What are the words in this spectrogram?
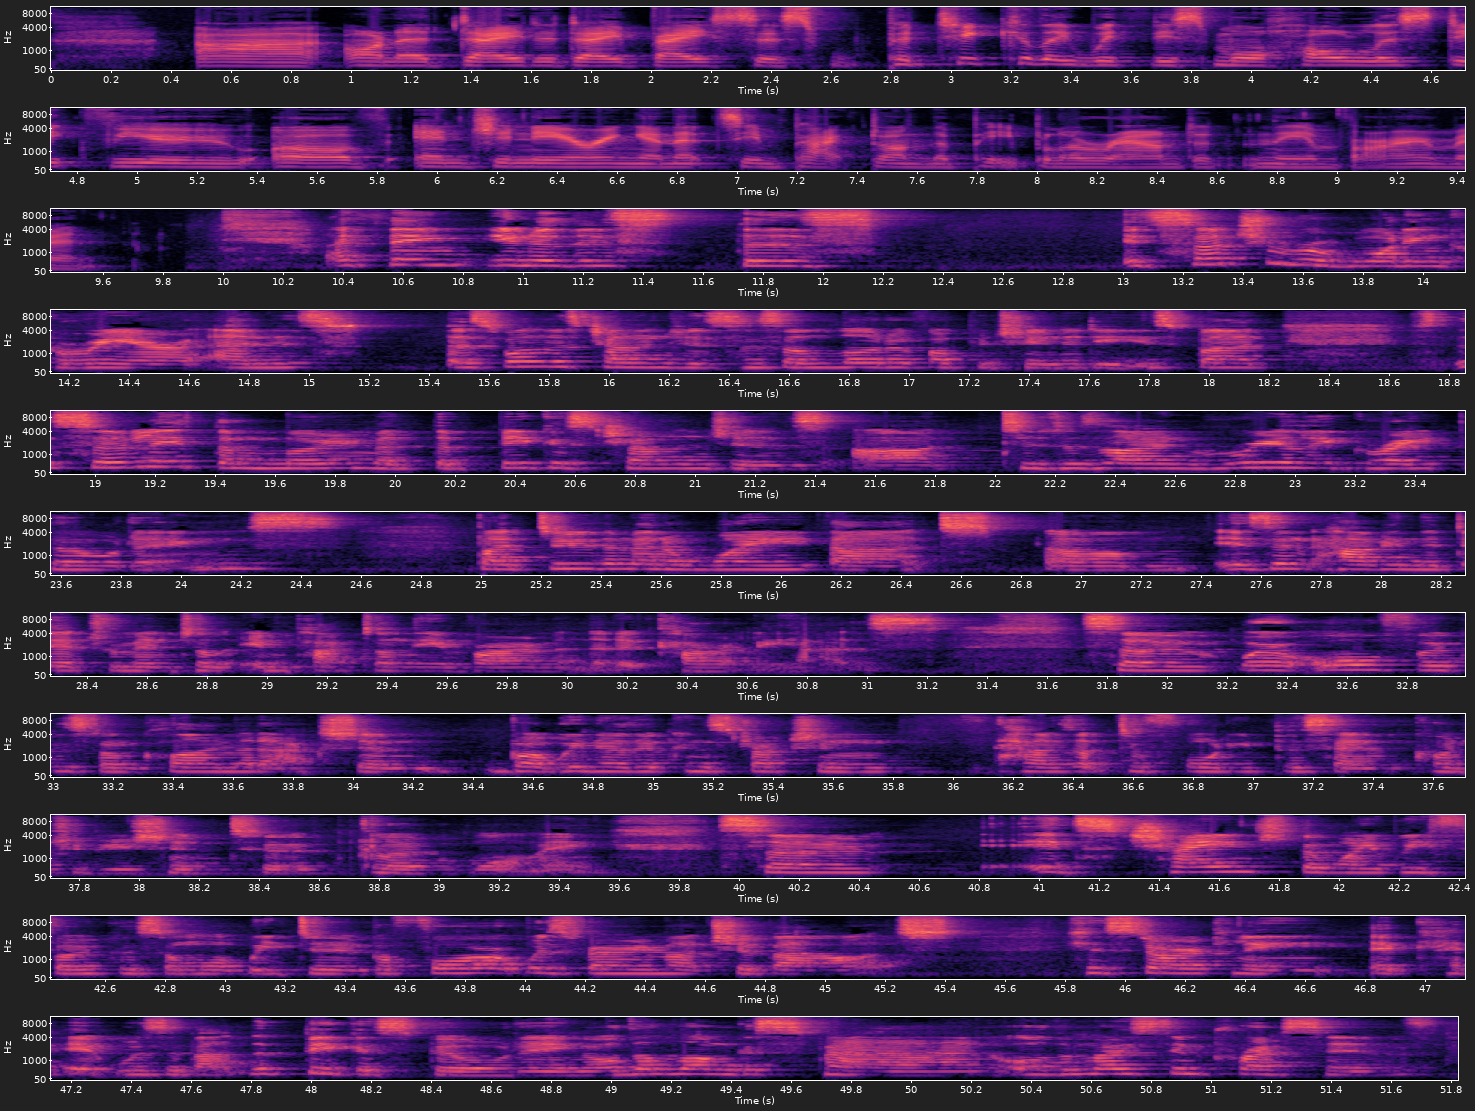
uh, on a day to day basis, particularly with this more holistic view of engineering and its impact on the people around it and the environment? I think, you know, there's, there's, it's such a rewarding career and it's, as well as challenges, there's a lot of opportunities. But certainly at the moment, the biggest challenges are to design really great buildings but do them in a way that um, not having the detrimental impact on the environment that it currently has. So we're all focused on climate action, but we know that construction has up to 40% contribution to global warming. So it's changed the way we focus on what we do. Before it was very much about historically it, it was about the biggest building or the longest span or the most impressive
